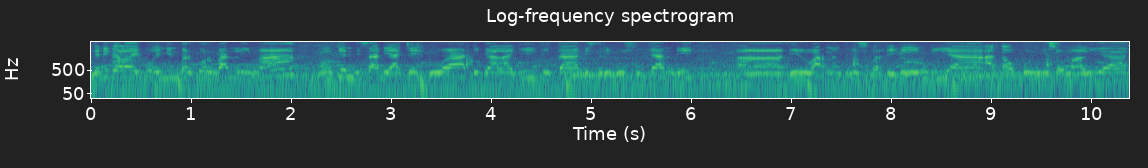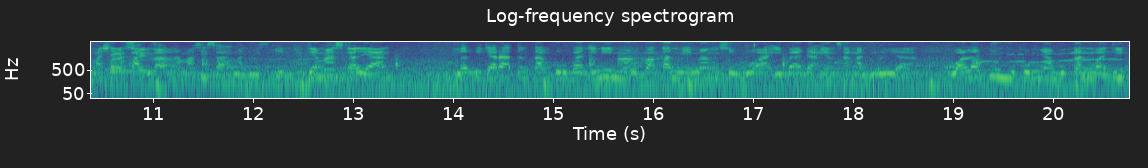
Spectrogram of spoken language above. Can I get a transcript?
Jadi kalau ibu ingin berkurban 5, mungkin bisa di Aceh 2, 3 lagi kita distribusikan di uh, di luar negeri seperti di India ataupun di Somalia, masyarakat di sana masih sangat miskin. Jemaah sekalian, berbicara tentang kurban ini merupakan memang sebuah ibadah yang sangat mulia. Walaupun hukumnya bukan wajib,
